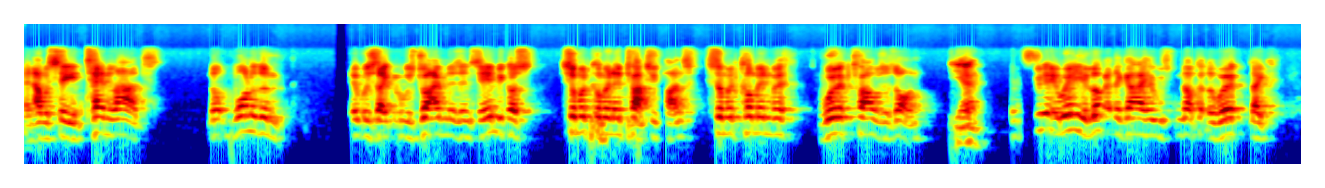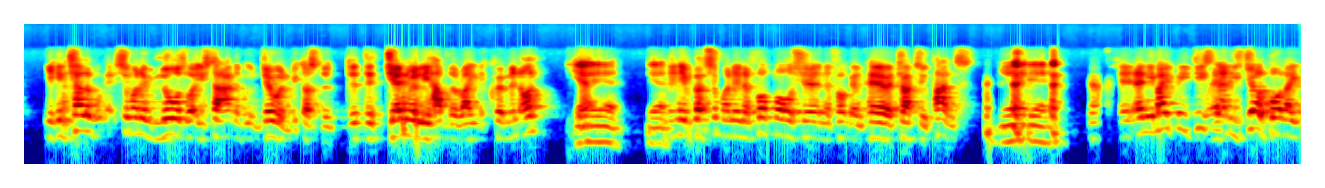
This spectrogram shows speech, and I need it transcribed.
and I was seeing ten lads, not one of them. It was like it was driving us insane because some would come in in tracksuit pants, some would come in with work trousers on. Yeah. Straight away, you look at the guy who's not got the work, like, you can tell someone who knows what he's talking about and doing because they, they, they generally have the right equipment on. Yeah, Yeah. yeah, yeah, And then you've got someone in a football shirt and a fucking pair of tracksuit pants. yeah, yeah. And he might be decent at his job, but like,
